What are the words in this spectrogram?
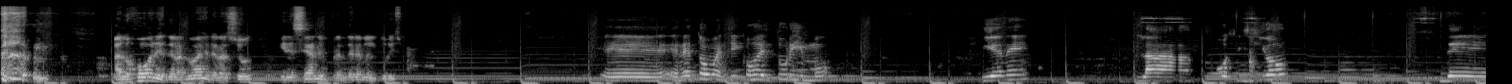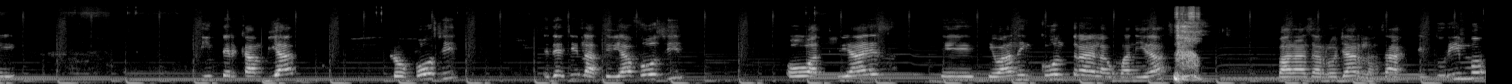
a los jóvenes de la nueva generación que desean emprender en el turismo? Eh, en estos momentos el turismo tiene la posición de intercambiar lo fósil, es decir, la actividad fósil o actividades eh, que van en contra de la humanidad para desarrollarla. O sea, el turismo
